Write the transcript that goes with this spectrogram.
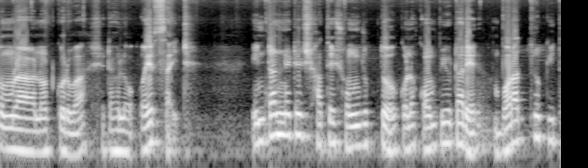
তোমরা নোট করবা, সেটা হলো ওয়েবসাইট ইন্টারনেটের সাথে সংযুক্ত কোনো কম্পিউটারের বরাদ্দকৃত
